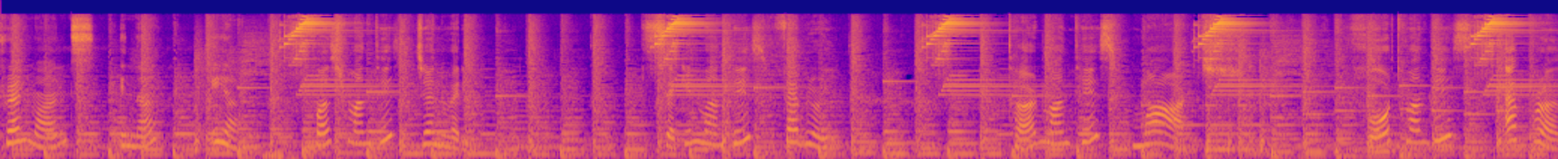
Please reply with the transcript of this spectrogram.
12 months in a year. First month is January. Second month is February Third month is March. Fourth month is April.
